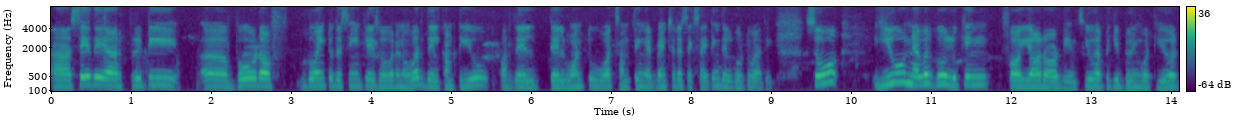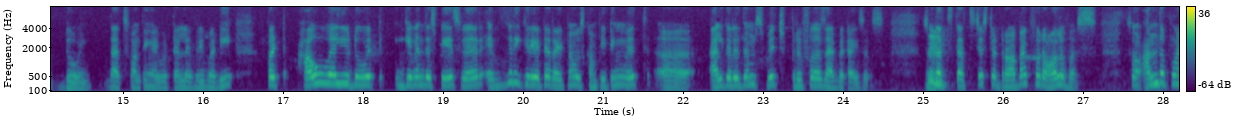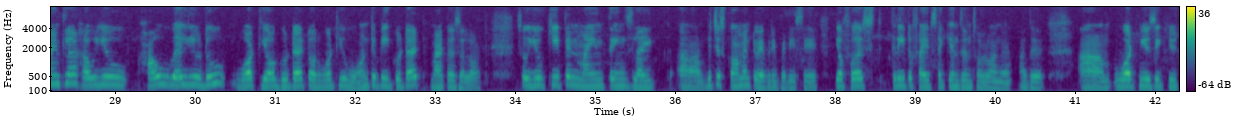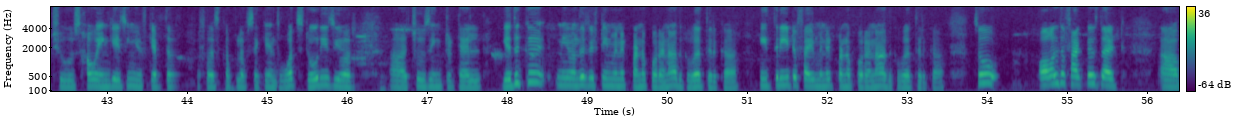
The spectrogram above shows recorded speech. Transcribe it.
uh, say they are pretty uh, bored of going to the same place over and over they'll come to you or they'll they'll want to watch something adventurous exciting they'll go to adi. So you never go looking for your audience. You have to keep doing what you're doing. That's one thing i would tell everybody but how well you do it given the space where every creator right now is competing with uh, algorithms which prefers advertisers. So Hmm. that's that's just a drawback for all of us. So on the point la, how you how well you do what you're good at or what you want to be good at matters a lot. So you keep in mind things like uh, which is common to everybody say your first three to five seconds in solvanga adu um, what music you choose how engaging you've kept the first couple of seconds what stories you're uh, choosing to tell எதுக்கு நீ வந்து fifteen minute பண்ண போறேன்னா அதுக்கு worth இருக்கா நீ three to five minute பண்ண போறேன்னா அதுக்கு worth இருக்கா so all the factors that uh,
